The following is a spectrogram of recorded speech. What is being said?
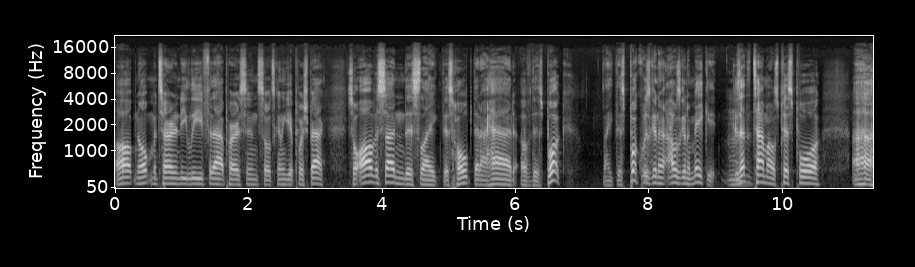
Oh, nope, maternity leave for that person, so it's going to get pushed back. So all of a sudden, this like this hope that I had of this book, like this book was gonna, I was gonna make it. Because at mm. the time I was piss poor, uh,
